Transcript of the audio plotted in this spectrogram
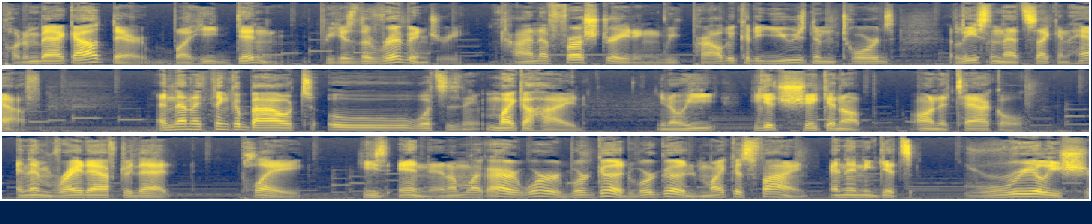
Put him back out there, but he didn't because of the rib injury. Kind of frustrating. We probably could have used him towards, at least in that second half. And then I think about, oh, what's his name? Micah Hyde. You know, he, he gets shaken up on a tackle. And then right after that play, he's in. And I'm like, all right, we're, we're good. We're good. Micah's fine. And then he gets really sh-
